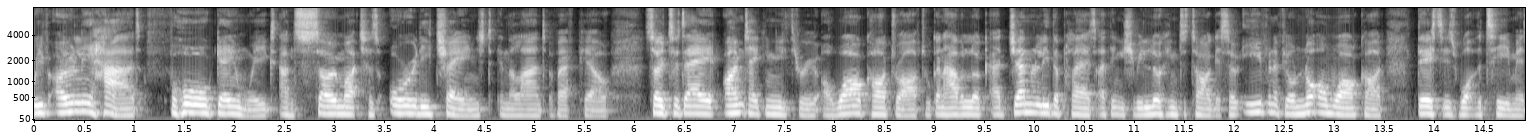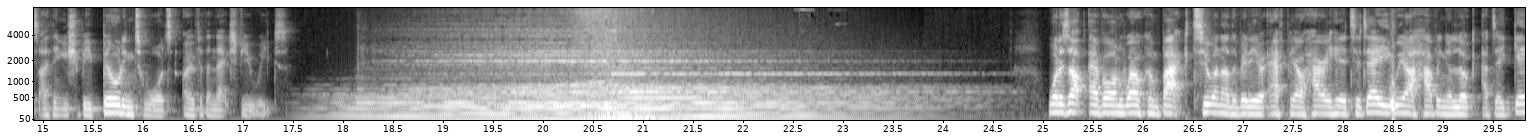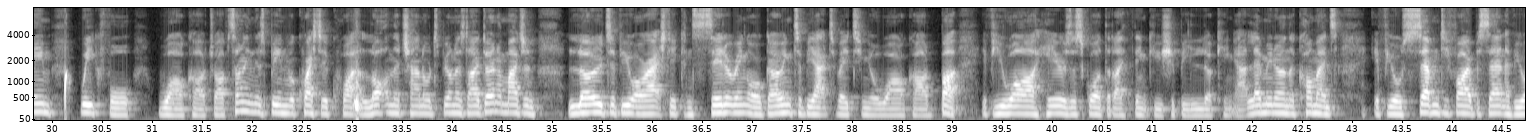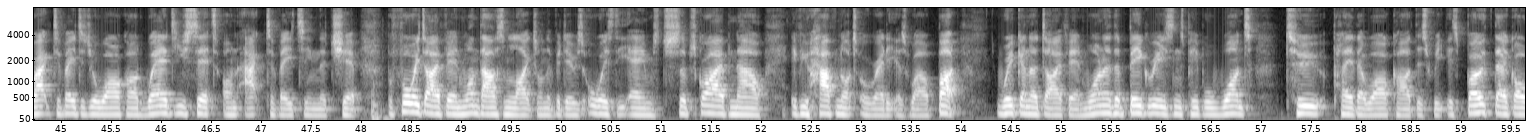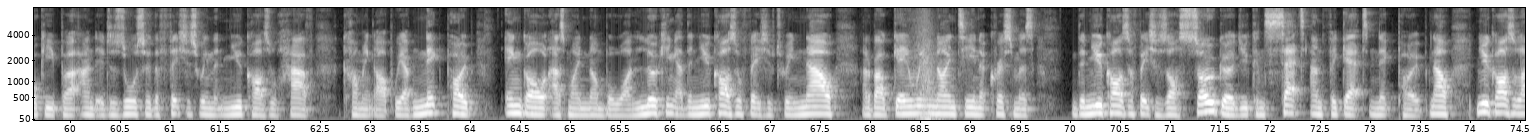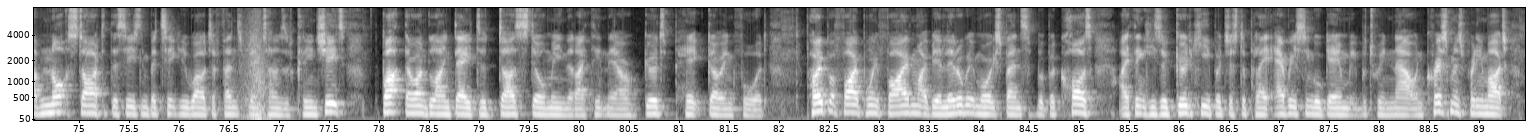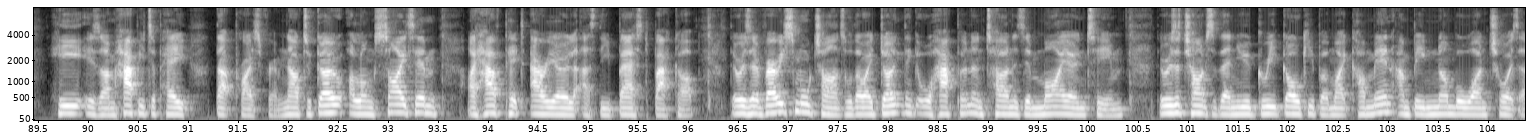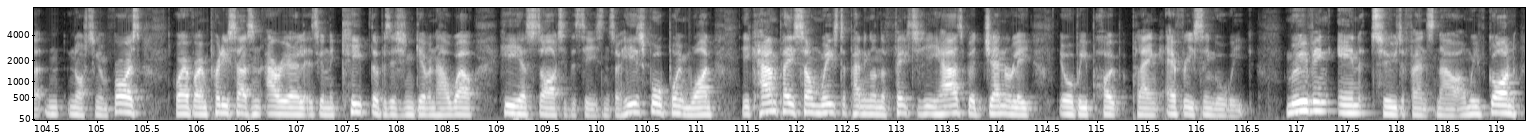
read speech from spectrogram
We've only had four game weeks and so much has already changed in the land of FPL. So today I'm taking you through a wildcard draft. We're going to have a look at generally the players I think you should be looking to target. So even if you're not on wildcard, this is what the team is I think you should be building towards over the next few weeks. What is up everyone? Welcome back to another video. FPL Harry here. Today we are having a look at a game week 4 wildcard draft. Something that's been requested quite a lot on the channel. To be honest, I don't imagine loads of you are actually considering or going to be activating your wildcard. But if you are, here is a squad that I think you should be looking at. Let me know in the comments if you're 75%, have you activated your wildcard? Where do you sit on activating the chip? Before we dive in, 1,000 likes on the video is always the aim. Subscribe now if you have not already as well. But we're going to dive in. One of the big reasons people want to play their wild card this week is both their goalkeeper and it is also the fixture swing that Newcastle have coming up. We have Nick Pope in goal as my number one. Looking at the Newcastle fixture between now and about game week 19 at Christmas, the Newcastle fixtures are so good you can set and forget Nick Pope. Now, Newcastle have not started the season particularly well defensively in terms of clean sheets, but their underlying data does still mean that I think they are a good pick going forward. Pope at 5.5 might be a little bit more expensive, but because I think he's a good keeper just to play every single game between now and Christmas, pretty much, he is I'm happy to pay that price for him. Now to go alongside him, I have picked Areola as the best backup. There is a very small chance, although I don't think it will happen and Turn is in my own team, there is a chance that their new Greek goalkeeper might come in and be number one choice at Nottingham Forest. However, I'm pretty certain Areola is going to keep the position given how well he has started the season. So he's 4.1. He can play some weeks depending on the fixture he has, but generally it will be Pope playing every single week. Moving into defence now, and we've gone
